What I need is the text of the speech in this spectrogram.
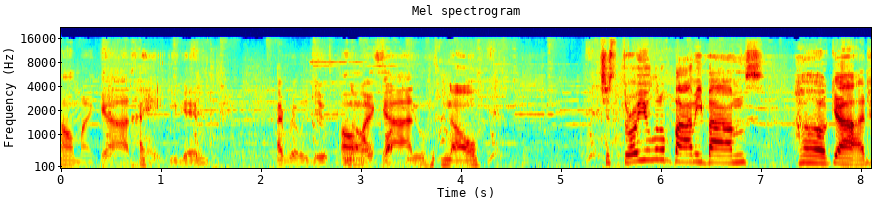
Oh my god. I hate you, game. I really do. Oh No, my God. You. No. Just throw your little bomby bombs. Oh god.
